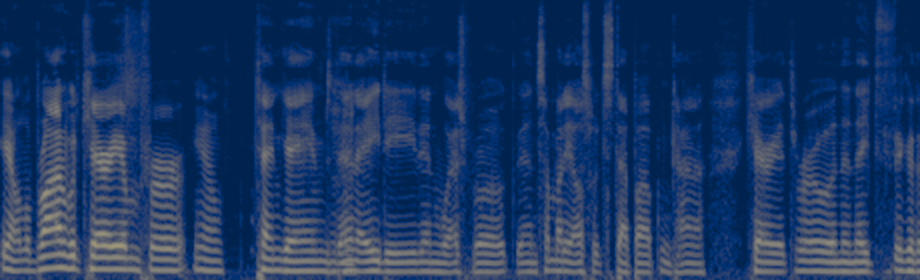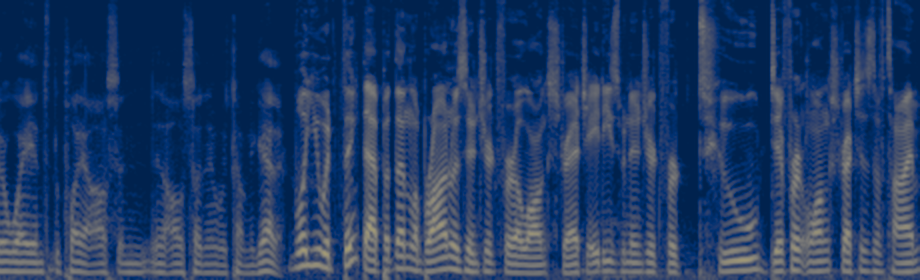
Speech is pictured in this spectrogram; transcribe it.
you know, LeBron would carry him for you know ten games, mm-hmm. then AD, then Westbrook, then somebody else would step up and kind of carry it through, and then they'd figure their way into the playoffs, and then all of a sudden it would come together. Well, you would think that, but then LeBron was injured for a long stretch. AD's been injured for two different long stretches of time.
